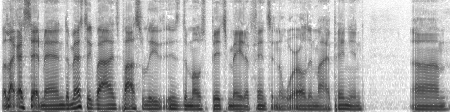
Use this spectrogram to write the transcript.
but like I said, man, domestic violence possibly is the most bitch made offense in the world, in my opinion. Um,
